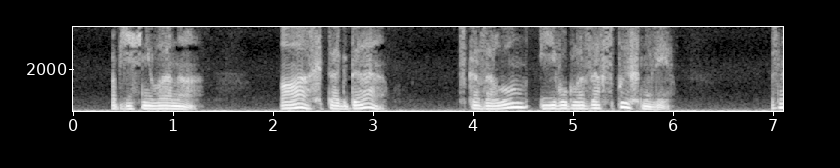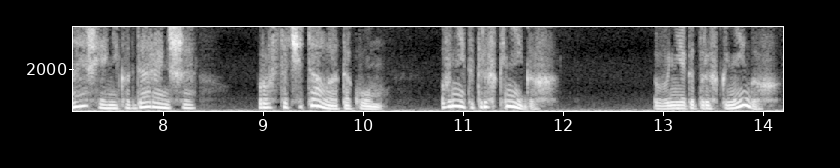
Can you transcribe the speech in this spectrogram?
— объяснила она. «Ах, тогда», — сказал он, и его глаза вспыхнули. «Знаешь, я никогда раньше просто читала о таком, в некоторых книгах». «В некоторых книгах?»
